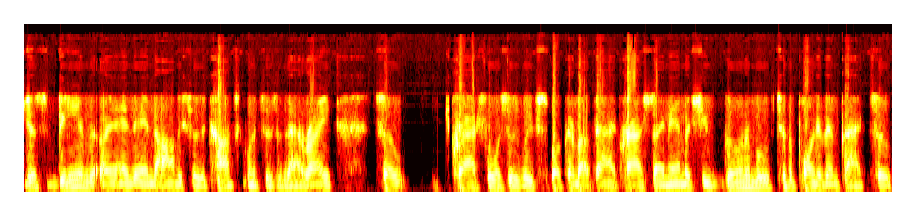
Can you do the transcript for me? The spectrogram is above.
just being and and obviously the consequences of that, right? So crash forces, we've spoken about that. Crash dynamics, you're going to move to the point of impact. So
